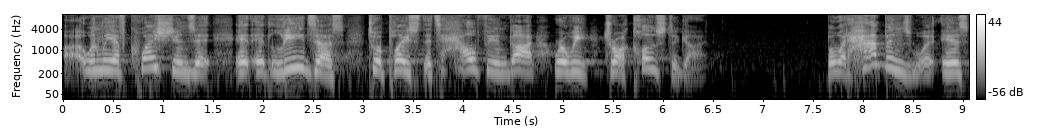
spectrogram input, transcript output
Uh, when we have questions, it, it, it leads us to a place that's healthy in God where we draw close to God. But what happens is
